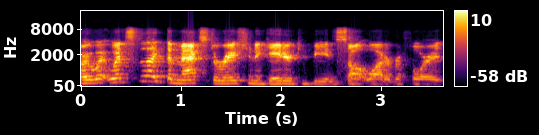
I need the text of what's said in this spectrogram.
or what, what's like the max duration a gator could be in salt water before it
